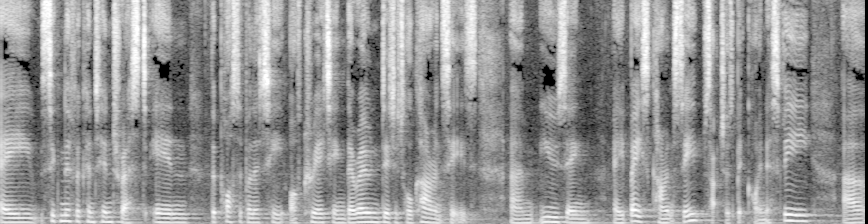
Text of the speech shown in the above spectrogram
a significant interest in the possibility of creating their own digital currencies um, using a base currency such as Bitcoin SV uh,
